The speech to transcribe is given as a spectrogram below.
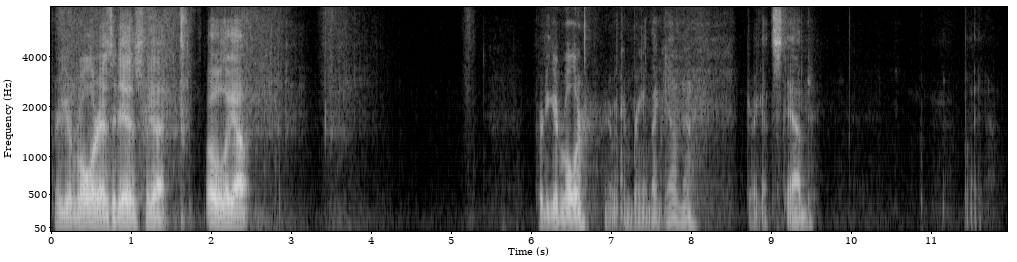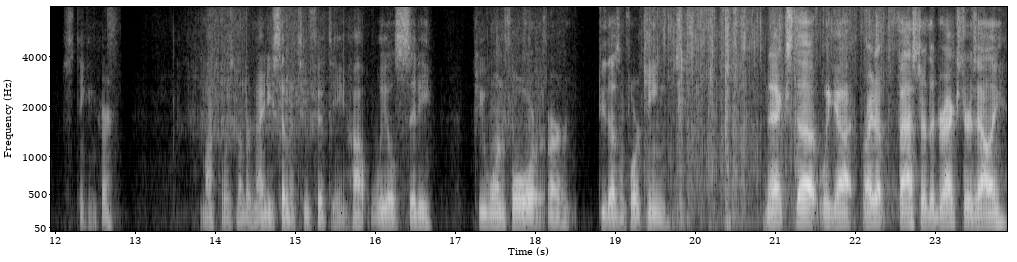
pretty good roller as it is. Look at that. Oh, look out. Pretty good roller. Here, we can bring it back down now after I got stabbed by a stinking car. Mach was number 97 at 250. Hot Wheels City 214 or 2014. Next up, we got right up faster the dragsters alley.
